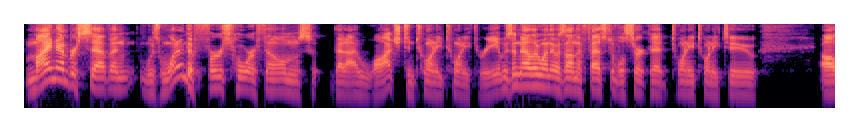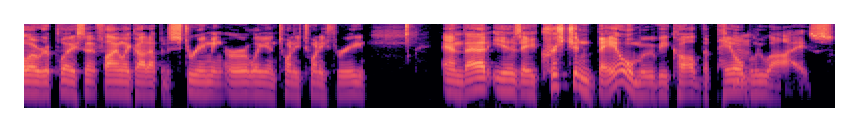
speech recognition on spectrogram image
my number seven was one of the first horror films that I watched in 2023. It was another one that was on the festival circuit 2022, all over the place, and it finally got up into streaming early in 2023. And that is a Christian Bale movie called The Pale Hmm. Blue Eyes.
